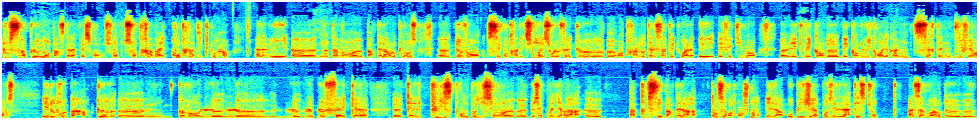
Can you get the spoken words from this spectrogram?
tout simplement parce qu'elle a fait son, son, son, travail contradictoire. Elle a mis euh, notamment Bardella, en l'occurrence, devant ces contradictions et sur le fait que entre un hôtel 5 étoiles et effectivement les, les, camps de, les camps de migrants, il y a quand même une certaine différence. Et d'autre part que comment le, le, le, le fait qu'elle puisse prendre position de cette manière-là a poussé Bardella dans ses retranchements et l'a obligé à poser la question, à savoir de, euh,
